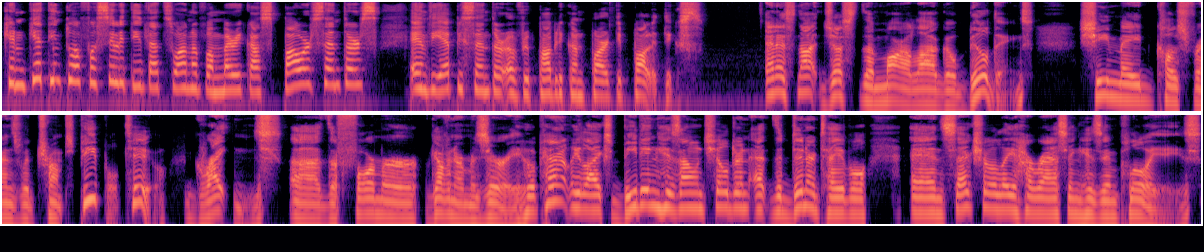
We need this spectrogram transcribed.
can get into a facility that's one of America's power centers and the epicenter of Republican Party politics. And it's not just the Mar-a-Lago buildings. She made close friends with Trump's people, too. Greitens, uh, the former governor of Missouri, who apparently likes beating his own children at the dinner table and sexually harassing his employees,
